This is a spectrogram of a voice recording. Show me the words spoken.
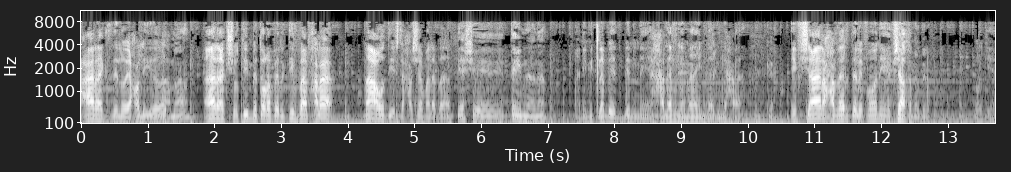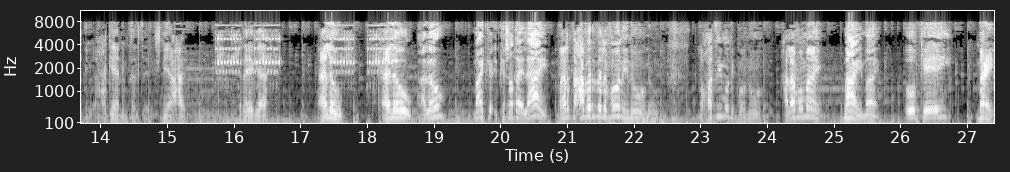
ערק זה לא יכול להיות. למה? ערק שותים בתור אפריטיב בהתחלה. מה עוד יש לך שם על הבר? יש אה, תה עם ננה. אני מתלבט בין אה, חלב למים להגיד לך. כן. אפשר חבר טלפוני? אפשר חבר טלפון. אוקיי, אני... חכה, אני מצלצל. שנייה אחת. רגע. הלו! הלו! הלו? מה, התק- התקשרת אליי? אמרת חבר טלפוני, נו. לוחצים אותי פה, נו. חלב או מים? מים, מים. אוקיי, מים.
